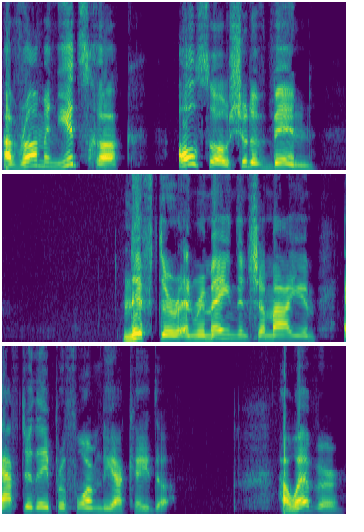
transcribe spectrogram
Avram and Yitzchak also should have been Nifter and remained in Shemayim after they performed the Akedah. However,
